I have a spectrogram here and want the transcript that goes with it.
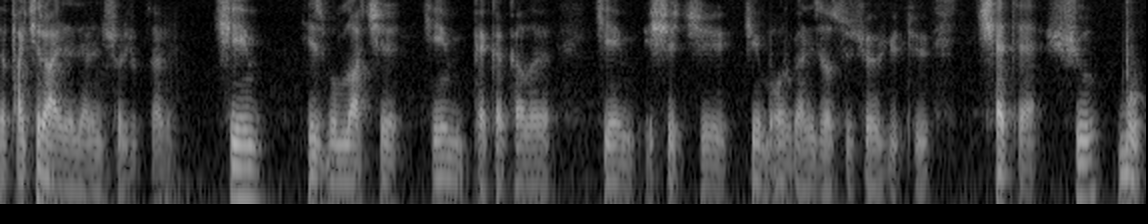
ve fakir ailelerin çocukları. Kim Hizbullahçı, kim PKK'lı, kim işitçi, kim organizasyon örgütü, çete, şu, bu.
